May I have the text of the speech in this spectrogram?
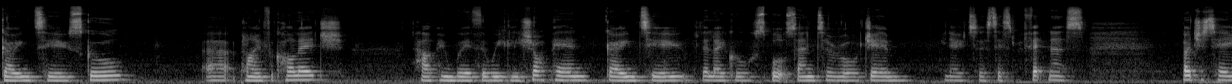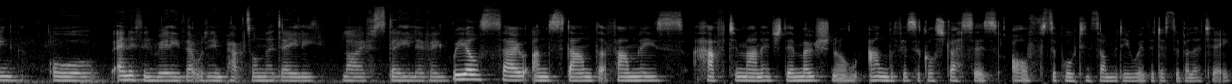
going to school, uh, applying for college, helping with the weekly shopping, going to the local sports centre or gym, you know, to assist with fitness, budgeting or anything really that would impact on their daily lives, daily living. We also understand that families have to manage the emotional and the physical stresses of supporting somebody with a disability.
